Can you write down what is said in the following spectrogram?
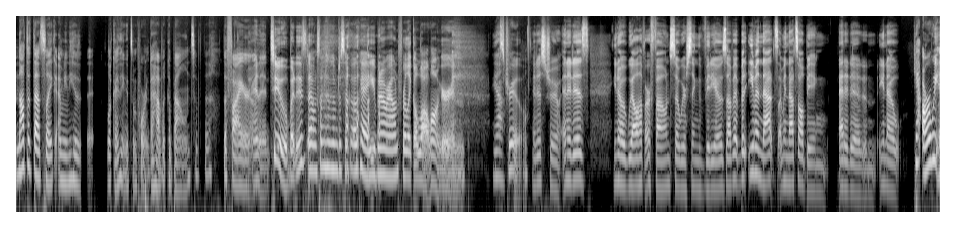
not that that's like. I mean, his look. I think it's important to have like a balance of the the fire Yeah. in it too. But it's um, sometimes I'm just like, okay, you've been around for like a lot longer, and Yeah. it's true. It is true. And it is, you know, we all have our phones, so we're seeing the videos of it. But even that's, I mean, that's all being edited and, you know, Yeah, are we? It's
